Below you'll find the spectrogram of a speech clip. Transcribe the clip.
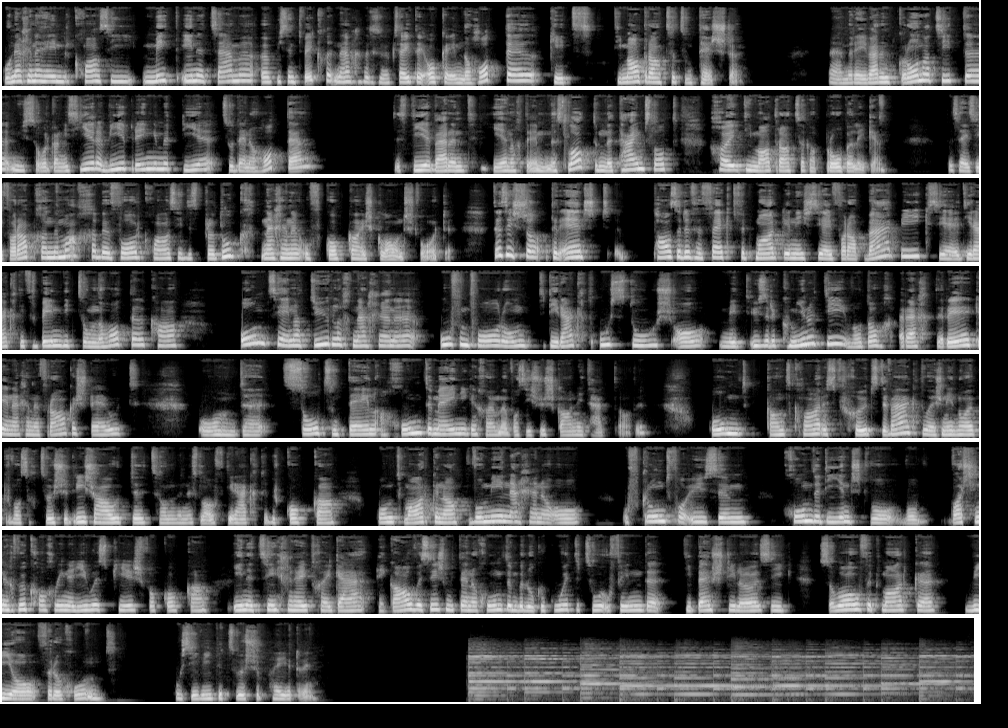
und dann haben wir quasi mit ihnen zusammen etwas entwickelt. Nachher haben wir gesagt, okay, in einem Hotel gibt's die Matratze zum Testen. Äh, wir haben während Corona-Zeiten müssen organisieren, wie bringen wir die zu diesen Hotels, dass die während, je nachdem, einem Slot, einem Timeslot, können die Matratzen Proben liegen. Das haben sie vorab können machen, bevor quasi das Produkt nachher auf Coca ist gelauncht worden. Das ist schon der erste positive Effekt für die Marken ist, sie haben vorab Werbung, sie haben direkte Verbindung zu einem Hotel gehabt und sie haben natürlich nachher auf dem Forum direkt Austausch auch mit unserer Community, die doch recht rege nachher Fragen stellt und äh, so zum Teil an Kundenmeinungen kommen, die sie sonst gar nicht hätten. Oder? Und ganz klar, es verkürzt den Weg. Du hast nicht noch jemanden, der sich zwischendrin schaltet, sondern es läuft direkt über Coca und Marken ab, wo wir nachher auch aufgrund von unserem Kundendienst, wo, wo wahrscheinlich wirklich auch ein kleiner USP ist von Coca, ihnen die Sicherheit können geben egal was ist mit diesen Kunden, wir schauen gut dazu und finden die beste Lösung, sowohl für die Marke wie auch für den Kunden. Und sind wieder Zwischenplayer drin.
